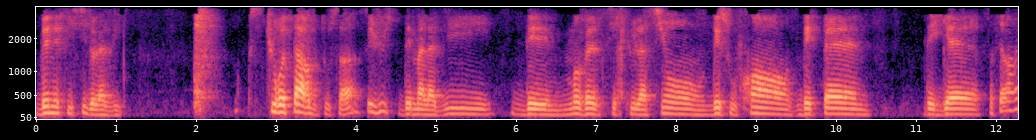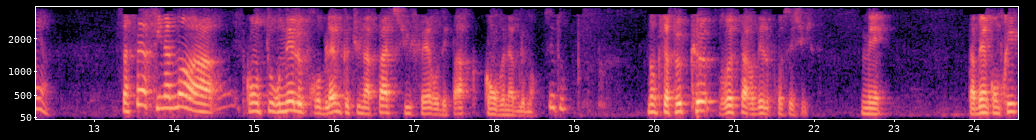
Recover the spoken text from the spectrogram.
bénéficies de la vie. Si tu retardes tout ça, c'est juste des maladies, des mauvaises circulations, des souffrances, des peines, des guerres. Ça sert à rien. Ça sert finalement à contourner le problème que tu n'as pas su faire au départ convenablement. C'est tout. Donc ça peut que retarder le processus. Mais tu as bien compris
